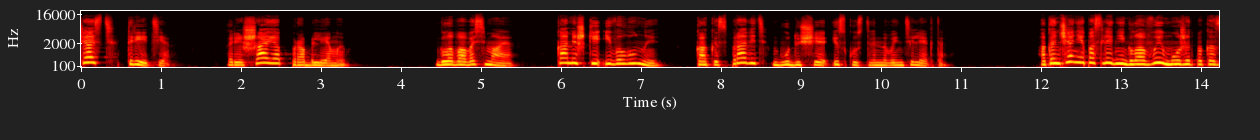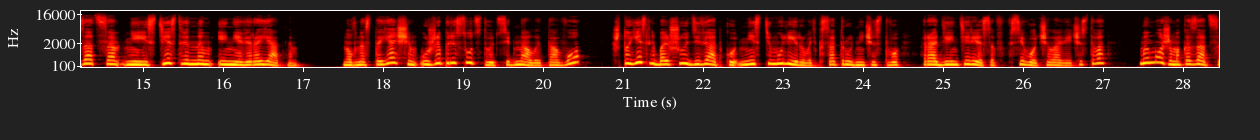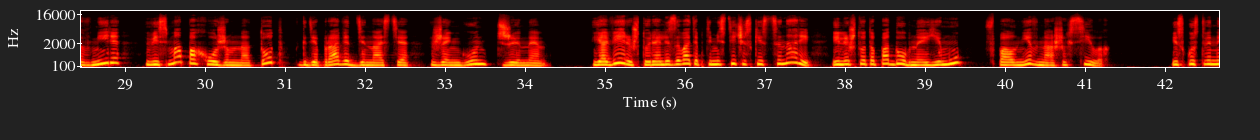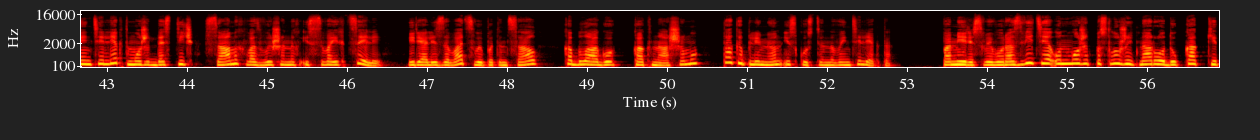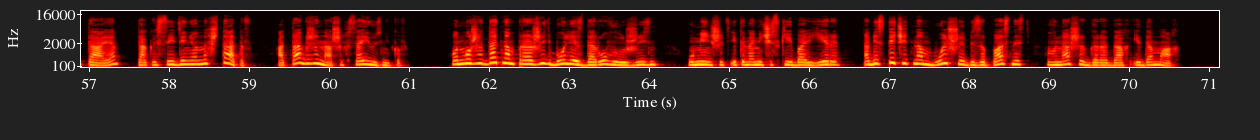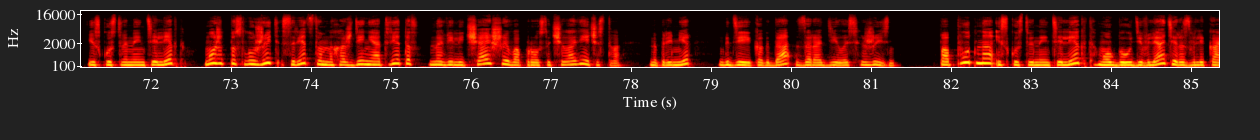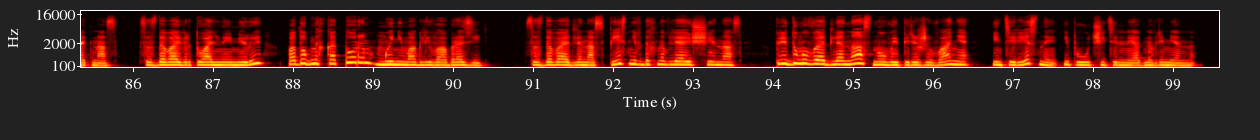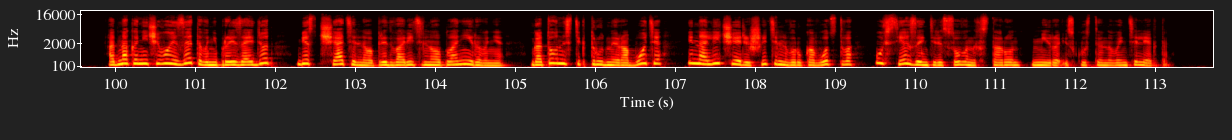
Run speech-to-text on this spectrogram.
Часть третья. Решая проблемы. Глава восьмая. Камешки и валуны. Как исправить будущее искусственного интеллекта. Окончание последней главы может показаться неестественным и невероятным, но в настоящем уже присутствуют сигналы того, что если большую девятку не стимулировать к сотрудничеству ради интересов всего человечества, мы можем оказаться в мире – весьма похожим на тот, где правит династия Женьгун Джинэн. Я верю, что реализовать оптимистический сценарий или что-то подобное ему вполне в наших силах. Искусственный интеллект может достичь самых возвышенных из своих целей и реализовать свой потенциал ко благу как нашему, так и племен искусственного интеллекта. По мере своего развития он может послужить народу как Китая, так и Соединенных Штатов, а также наших союзников. Он может дать нам прожить более здоровую жизнь, уменьшить экономические барьеры, обеспечить нам большую безопасность в наших городах и домах. Искусственный интеллект может послужить средством нахождения ответов на величайшие вопросы человечества, например, где и когда зародилась жизнь. Попутно искусственный интеллект мог бы удивлять и развлекать нас, создавая виртуальные миры – подобных которым мы не могли вообразить, создавая для нас песни, вдохновляющие нас, придумывая для нас новые переживания, интересные и поучительные одновременно. Однако ничего из этого не произойдет без тщательного предварительного планирования, готовности к трудной работе и наличия решительного руководства у всех заинтересованных сторон мира искусственного интеллекта.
